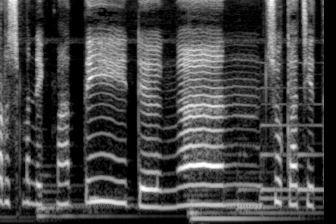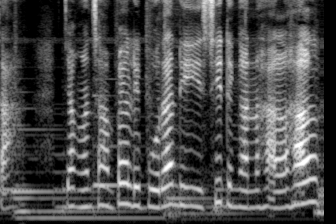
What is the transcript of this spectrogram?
harus menikmati dengan sukacita. Jangan sampai liburan diisi dengan hal-hal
